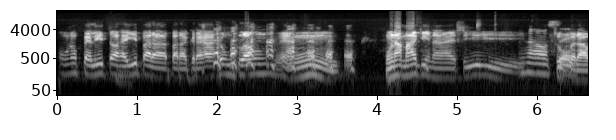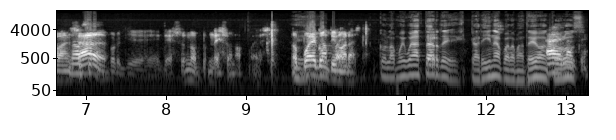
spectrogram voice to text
unos pelitos ahí para, para crear un clon en una máquina así súper avanzada, porque eso no, eso no puede ser. No puede continuar así. Con la muy buenas tardes, Karina, para Mateo, a todos los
